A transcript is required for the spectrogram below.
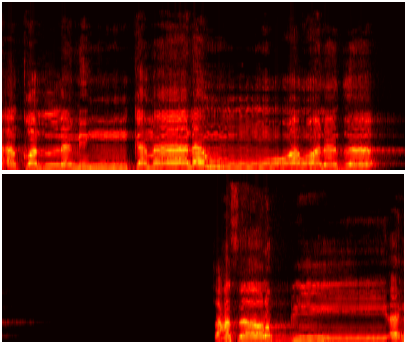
أقل منك مالا وولدا. فعسى ربي أن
